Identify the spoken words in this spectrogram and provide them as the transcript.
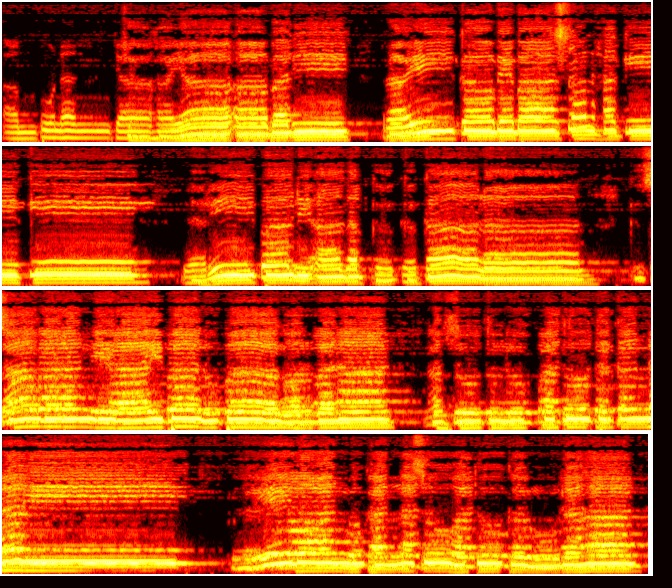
ampunan cahaya abadi. Raih kebebasan hakiki. Dari pedih azab kekekalan. Kesabaran diraih penuh pengorbanan. Nafsu tunduk patuh terkendali. Keridhaan bukanlah suatu kemudahan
